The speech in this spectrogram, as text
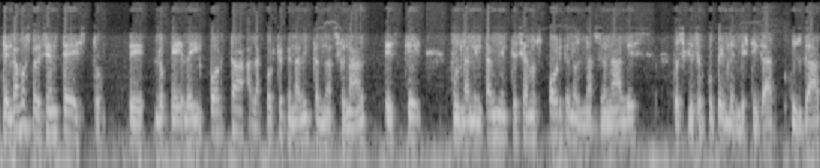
Tengamos presente esto. Eh, lo que le importa a la Corte Penal Internacional es que fundamentalmente sean los órganos nacionales los que se ocupen de investigar, juzgar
